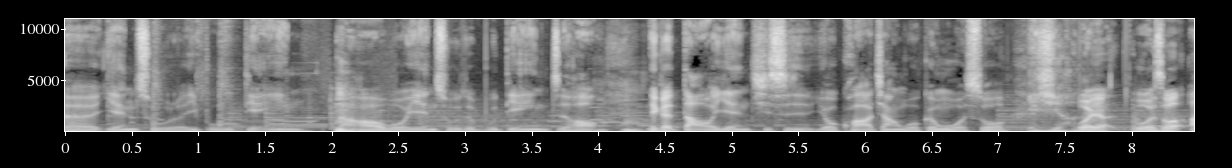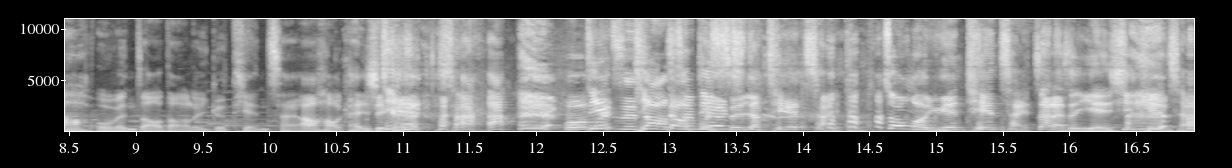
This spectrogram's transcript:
呃，演出了一部电影，然后我演出这部电影之后，嗯、那个导演其实有夸奖我，跟我说，我要我说啊，我们找到了一个天才啊，好开心！天才，我不知道是不是叫天才，中文语言天才，再来是演戏天才。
